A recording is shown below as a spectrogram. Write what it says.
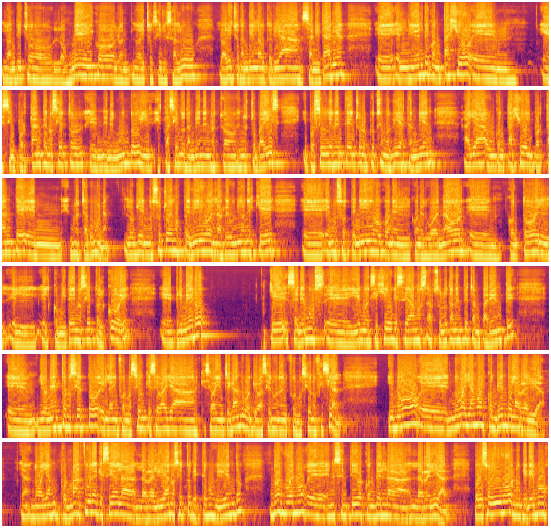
Lo han dicho los médicos, lo, ha dicho el Servicio de Salud, lo ha dicho también la autoridad sanitaria. el nivel de contagio es importante, ¿no cierto?, en, el mundo y está siendo también en nuestro, en nuestro país y posiblemente dentro de los próximos días también haya un contagio importante en, nuestra comuna. Lo que nosotros hemos pedido en las reuniones que eh, hemos sostenido con el, con el gobernador, eh, con todo el, comité, ¿no es cierto?, el COE, eh, primero, que seremos y hemos exigido que seamos absolutamente transparentes eh, y honesto, ¿no cierto?, en la información que se vaya, que se vaya entregando, porque va a ser una información oficial. Y no, eh, no vayamos escondiendo la realidad. ¿ya? No vayan, por más dura que sea la, realidad, ¿no cierto?, que estemos viviendo, no es bueno eh, en ese sentido esconder la, realidad. Por eso digo, no queremos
